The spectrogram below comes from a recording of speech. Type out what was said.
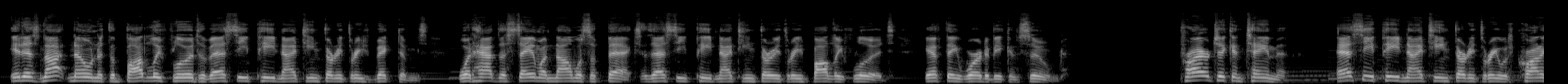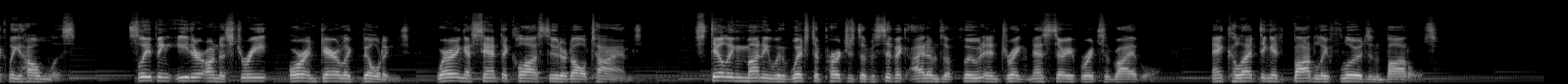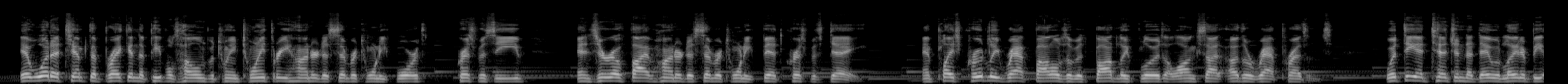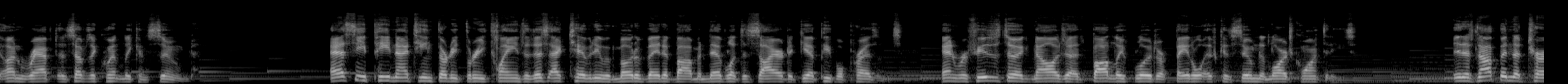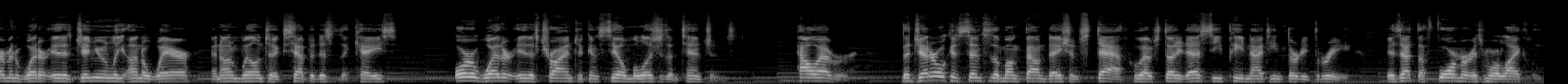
It is not known if the bodily fluids of SCP-1933's victims would have the same anomalous effects as SCP-1933's bodily fluids if they were to be consumed. Prior to containment, SCP-1933 was chronically homeless, sleeping either on the street or in derelict buildings, wearing a Santa Claus suit at all times, stealing money with which to purchase the specific items of food and drink necessary for its survival, and collecting its bodily fluids in bottles. It would attempt to break into people's homes between 2300 December 24th, Christmas Eve, and 0500 December 25th, Christmas Day, and place crudely wrapped bottles of its bodily fluids alongside other wrapped presents, with the intention that they would later be unwrapped and subsequently consumed. SCP-1933 claims that this activity was motivated by a malevolent desire to give people presents, and refuses to acknowledge that its bodily fluids are fatal if consumed in large quantities. It has not been determined whether it is genuinely unaware and unwilling to accept that this is the case, or whether it is trying to conceal malicious intentions. However, the general consensus among Foundation staff who have studied SCP-1933 is that the former is more likely.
